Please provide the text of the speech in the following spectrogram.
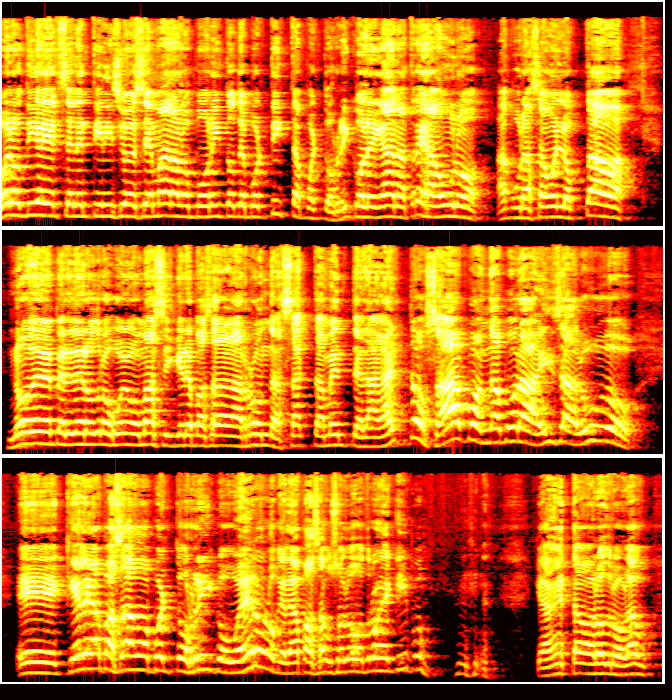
Buenos días y excelente inicio de semana los bonitos deportistas. Puerto Rico le gana 3 a 1 a Curazao en la octava. No debe perder otro juego más si quiere pasar a la ronda. Exactamente. Lagarto Sapo anda por ahí. Saludos. Eh, ¿Qué le ha pasado a Puerto Rico? Bueno, lo que le ha pasado son los otros equipos que han estado al otro lado.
